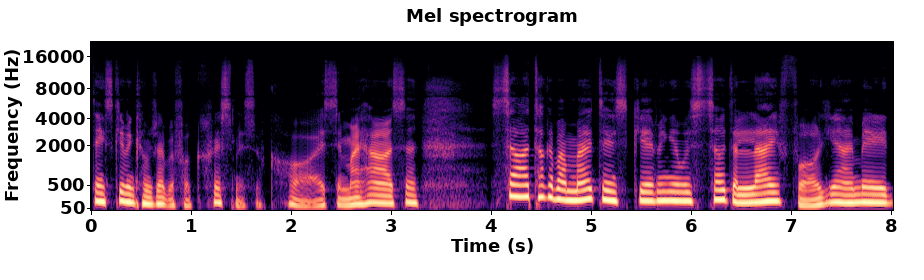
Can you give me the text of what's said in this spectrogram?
Thanksgiving comes right before Christmas, of course, in my house. And so I talk about my Thanksgiving. It was so delightful. Yeah, I made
